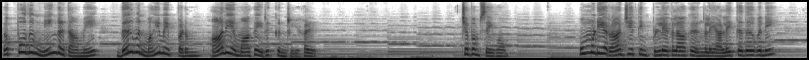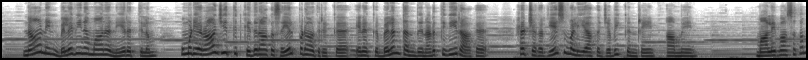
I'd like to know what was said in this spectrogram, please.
எப்போதும் நீங்கள் தாமே தேவன் மகிமைப்படும் ஆலயமாக இருக்கின்றீர்கள். ஜெபம் செய்வோம். உம்முடைய ராஜ்யத்தின் பிள்ளைகளாக எங்களை அழைத்த தேவனே நான் என் பலவீனமான நேரத்திலும் உம்முடைய ராஜ்யத்திற்கு எதிராக செயல்படாதிருக்க எனக்கு பலன் தந்து நடத்துவீராக. இரட்சகர் இயேசு வழியாக ஜபிக்கின்றேன். ஆமேன். மாலை வாசகம்.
